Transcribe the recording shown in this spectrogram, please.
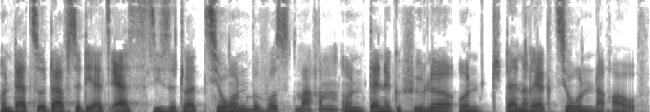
Und dazu darfst du dir als erstes die Situation bewusst machen und deine Gefühle und deine Reaktionen darauf.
